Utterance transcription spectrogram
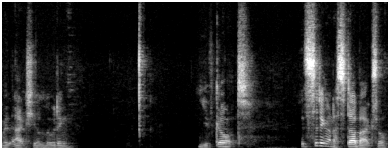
with actual loading. You've got it's sitting on a stub axle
